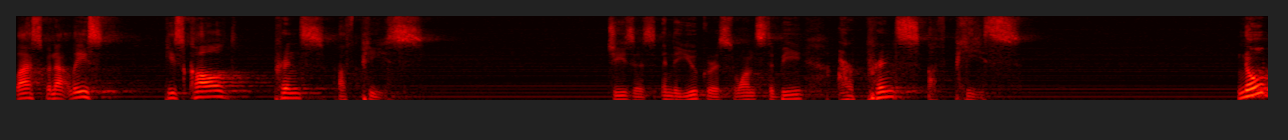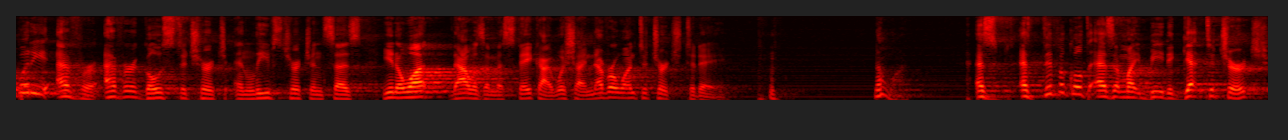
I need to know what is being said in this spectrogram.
Last but not least, he's called Prince of Peace. Jesus in the Eucharist wants to be our Prince of Peace. Nobody ever, ever goes to church and leaves church and says, you know what, that was a mistake. I wish I never went to church today. no one. As, as difficult as it might be to get to church,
